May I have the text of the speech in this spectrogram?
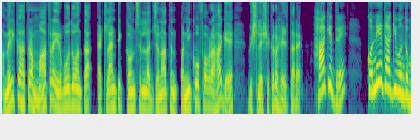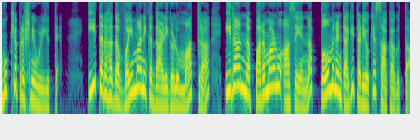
ಅಮೆರಿಕ ಹತ್ರ ಮಾತ್ರ ಇರ್ಬೋದು ಅಂತ ಅಟ್ಲಾಂಟಿಕ್ ಕೌನ್ಸಿಲ್ನ ಜೊನಾಥನ್ ಪನಿಕೋಫ್ ಅವರ ಹಾಗೆ ವಿಶ್ಲೇಷಕರು ಹೇಳ್ತಾರೆ. ಹಾಗಿದ್ರೆ ಕೊನೆಯದಾಗಿ ಒಂದು ಮುಖ್ಯ ಪ್ರಶ್ನೆ ಉಳಿಯುತ್ತೆ. ಈ ತರಹದ ವೈಮಾನಿಕ ದಾಳಿಗಳು ಮಾತ್ರ ಇರಾನ್ನ ಪರಮಾಣು ಆಸೆಯನ್ನ ಪರ್ಮನೆಂಟ್ ಆಗಿ ತಡೆಯೋಕೆ ಸಾಕಾಗುತ್ತಾ?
